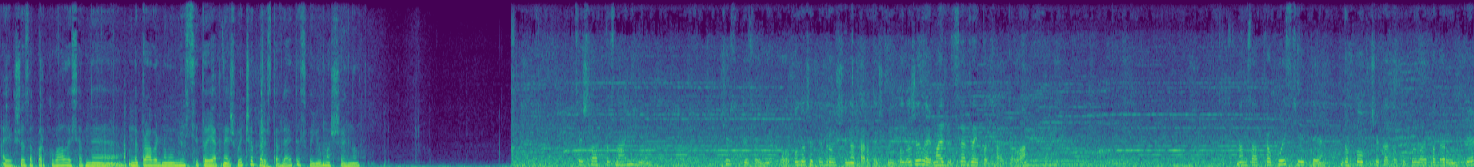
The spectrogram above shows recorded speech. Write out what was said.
А якщо запаркувалися в, не, в неправильному місці, то якнайшвидше переставляйте свою машину. Це йшла в Познанію. Що сюди заїхала? Положити гроші на карточку і положила, і майже все вже й потратила. Нам завтра в гості йти до хлопчика, то купила подарунки.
